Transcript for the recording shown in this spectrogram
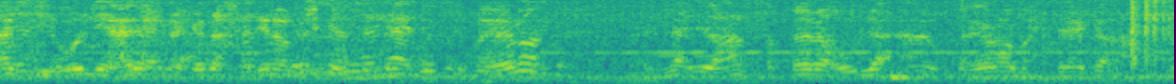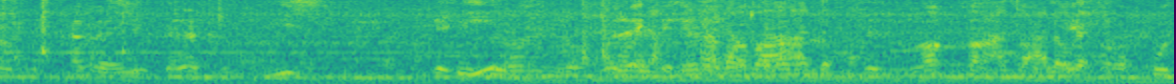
حد يقول لي هل إحنا كده حلينا مشكله النقل في القاهرة؟ النقل العام في القاهرة أقول لا القاهرة محتاجة أكثر من 5 6000 أتوبيس جديد ولكن هنا طبعا بنوقع عقود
